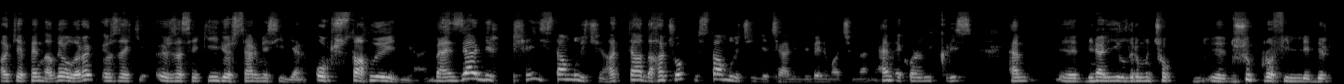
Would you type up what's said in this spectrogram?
AKP'nin aday olarak Özaki, Özaseki'yi göstermesiydi yani. O küstahlığıydı yani. Benzer bir şey İstanbul için hatta daha çok İstanbul için geçerliydi benim açımdan. Hem ekonomik kriz hem e, Binali Yıldırım'ın çok e, düşük profilli bir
